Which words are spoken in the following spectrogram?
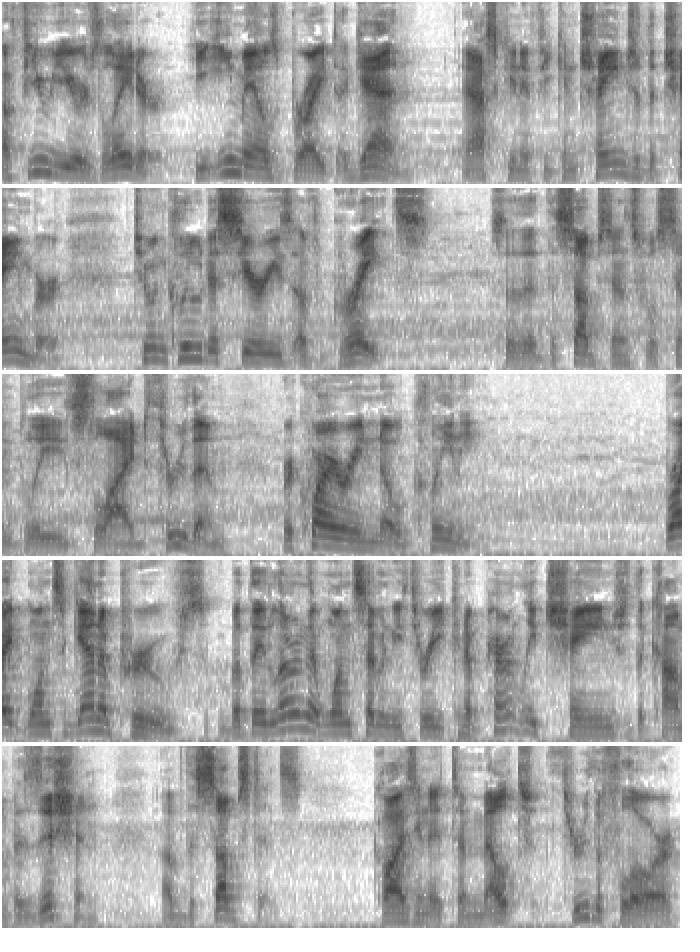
A few years later, he emails Bright again, asking if he can change the chamber to include a series of grates so that the substance will simply slide through them, requiring no cleaning. Bright once again approves, but they learn that 173 can apparently change the composition of the substance, causing it to melt through the floor,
